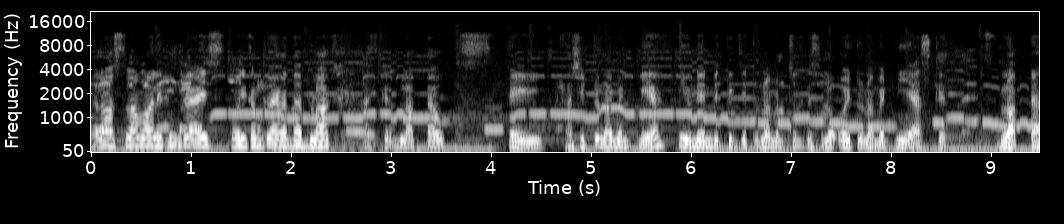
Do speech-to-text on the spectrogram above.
হ্যালো আসসালামু আলাইকুম guys welcome to another blog আজকের ব্লগটাও এই হাসির টুর্নামেন্ট নিয়ে ইউনিয়ন ভিত্তিক যে টুর্নামেন্ট চলতেছিল ওই টুর্নামেন্ট নিয়ে আজকে ব্লগটা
